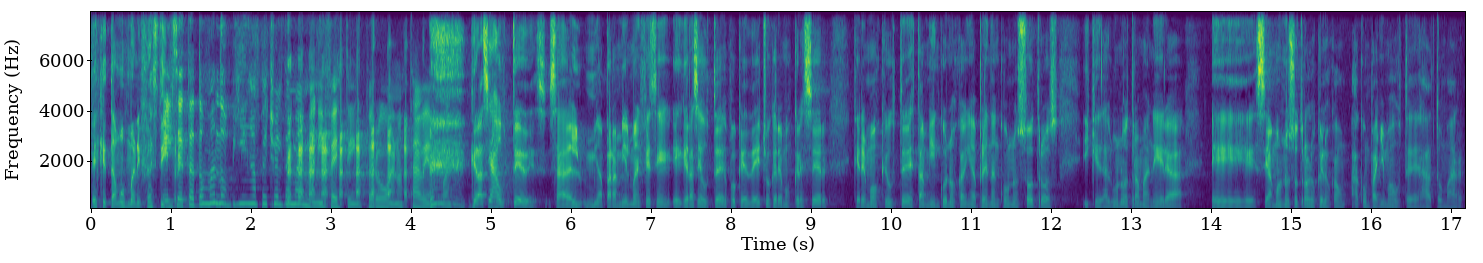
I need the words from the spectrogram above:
Es que estamos manifesting. él se está tomando bien a pecho el tema del manifesting, pero bueno, está bien, pues. Gracias a ustedes. O sea, el- para mí el manifesting es gracias a ustedes porque de hecho queremos crecer, queremos que ustedes también conozcan y aprendan con nosotros y que de alguna otra manera eh, seamos nosotros los que los acom- acompañemos a ustedes a tomar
